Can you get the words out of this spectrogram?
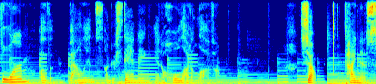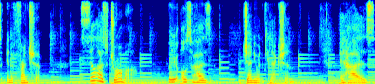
form of balance, understanding, and a whole lot of love. So, kindness in a friendship still has drama, but it also has genuine connection. It has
